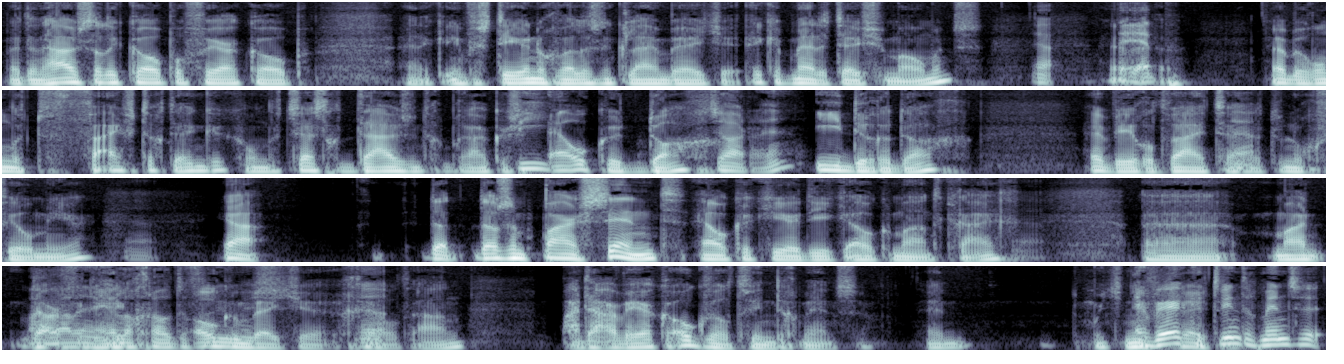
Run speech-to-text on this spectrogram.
met een huis dat ik koop of verkoop. En ik investeer nog wel eens een klein beetje. Ik heb Meditation Moments. Ja, de app. We hebben 150, denk ik, 160.000 gebruikers elke dag. Zar, hè? Iedere dag. En wereldwijd zijn het er nog veel meer. ja, dat, dat is een paar cent elke keer die ik elke maand krijg. Uh, maar, maar, daar een hele grote ook een beetje geld ja. aan. Maar daar werken ook wel twintig mensen. En moet je niet er werken twintig mensen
